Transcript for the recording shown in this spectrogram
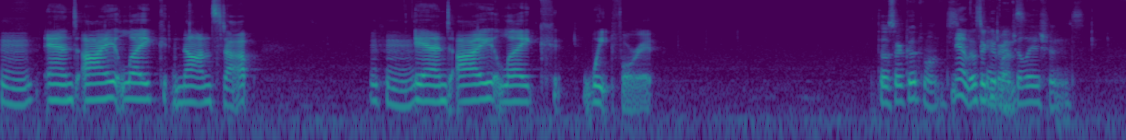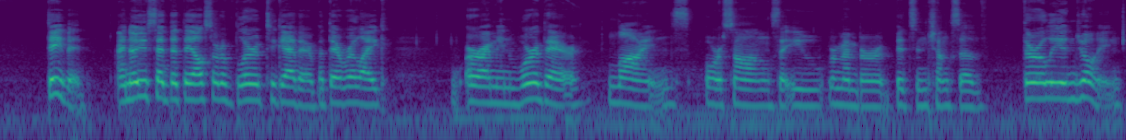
hmm and I like Nonstop, hmm and I like Wait For It. Those are good ones. Yeah, those are good ones. Congratulations. David, I know you said that they all sort of blurred together, but there were like, or I mean, were there lines or songs that you remember bits and chunks of thoroughly enjoying?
